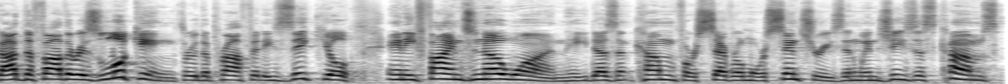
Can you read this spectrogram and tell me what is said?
God the Father is looking through the prophet Ezekiel and he finds no one. He doesn't come for several more centuries. And when Jesus comes,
